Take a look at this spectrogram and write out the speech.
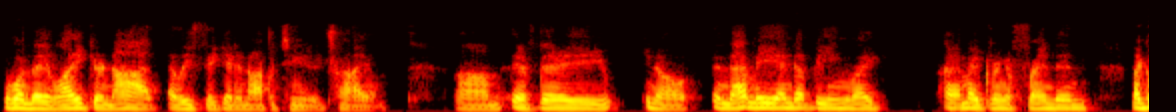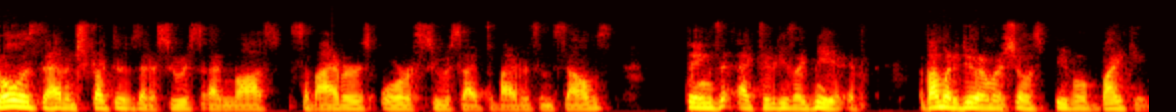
the one they like or not, at least they get an opportunity to try them. Um, if they, you know, and that may end up being like, I might bring a friend in my goal is to have instructors that are suicide loss survivors or suicide survivors themselves. Things, activities like me. If if I'm going to do it, I'm going to show people biking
